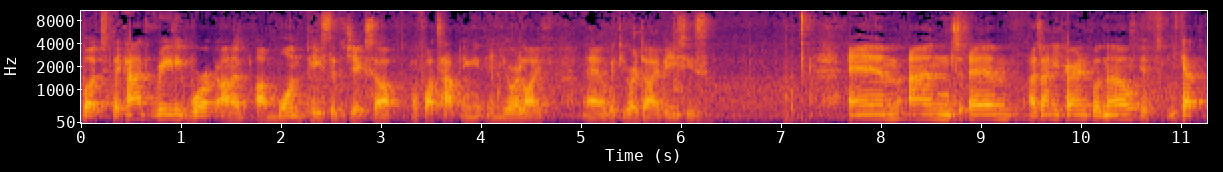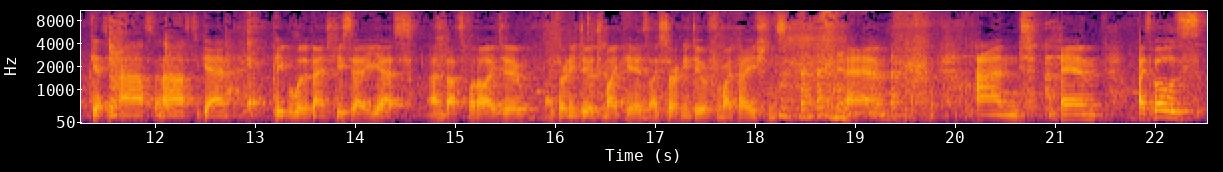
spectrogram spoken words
but they can't really work on a, on one piece of the jigsaw of what's happening in your life uh, with your diabetes. Um, and um, as any parent will know, if you kept getting asked and asked again, people will eventually say yes, and that's what I do. I certainly do it to my kids, I certainly do it for my patients. um, and um, I suppose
